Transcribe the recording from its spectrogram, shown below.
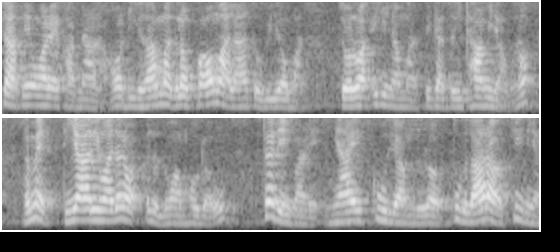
ကြာဆင်းသွားတဲ့အခါများတာဟောဒီကစားမှဒီလောက်ကောင်းပါလားဆိုပြီးတော့မှကျွန်တော်တို့ကအဲ့ချိန်နောက်မှာတေချာသတိထားမိတာပေါ့နော်ဒါပေမဲ့ဒီယာဒီမှာကျတော့အဲ့လိုလုံးဝမဟုတ်တော့ဘူး stress တွေပါတယ်အများကြီးကုကြမလို့တော့သူကစားတာကိုကြည့်နေရ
